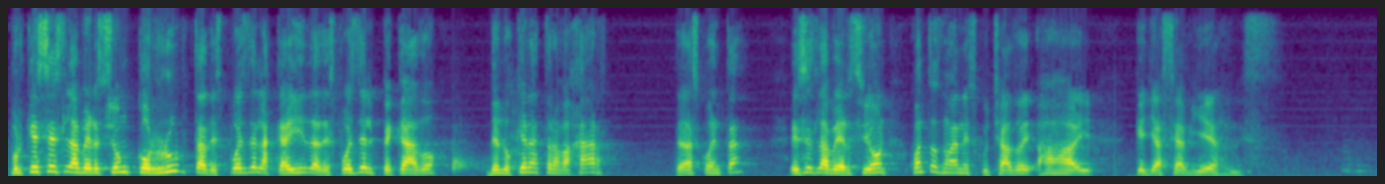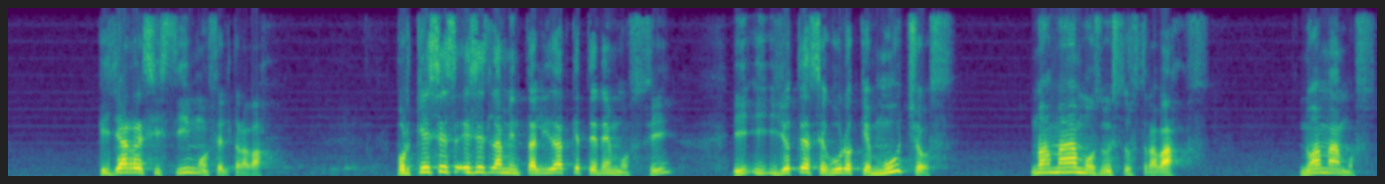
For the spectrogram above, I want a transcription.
Porque esa es la versión corrupta después de la caída, después del pecado, de lo que era trabajar. ¿Te das cuenta? Esa es la versión. ¿Cuántos no han escuchado? Ay, que ya sea viernes. Que ya resistimos el trabajo. Porque esa es, esa es la mentalidad que tenemos, ¿sí? y yo te aseguro que muchos no amamos nuestros trabajos. No amamos.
